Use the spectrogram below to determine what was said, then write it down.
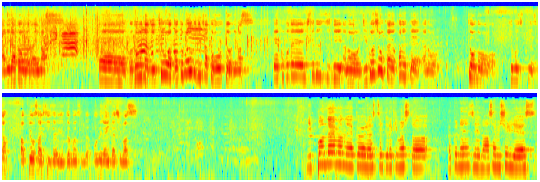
ありがとうございます、えー、子どもたち今日はとてもよくできたと思っております、えー、ここで一人ずつにあの自己紹介を兼ねてあの今日の気持ちっていうんですか？発表させていただいてますのでお願いいたします。日本大門の役をやらせていただきました6年生の浅見朱里です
